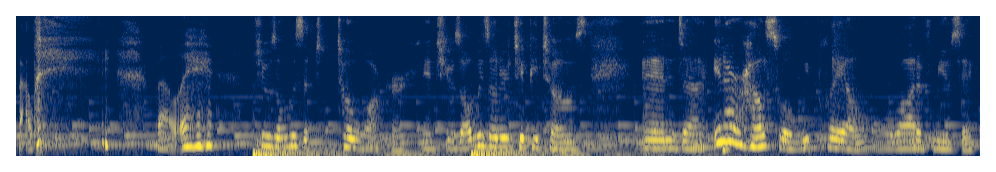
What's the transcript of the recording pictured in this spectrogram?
ballet, ballet. She was always a toe walker and she was always on her tippy toes. And uh, in our household, we play a lot of music.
